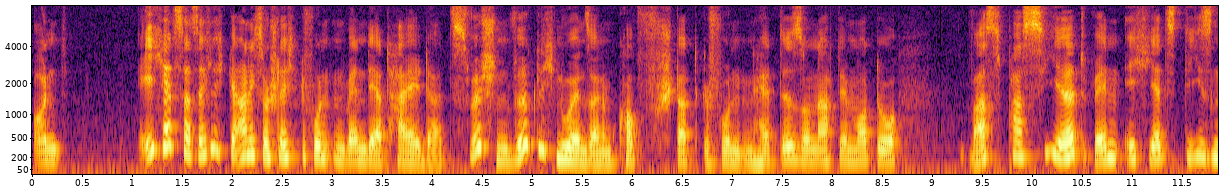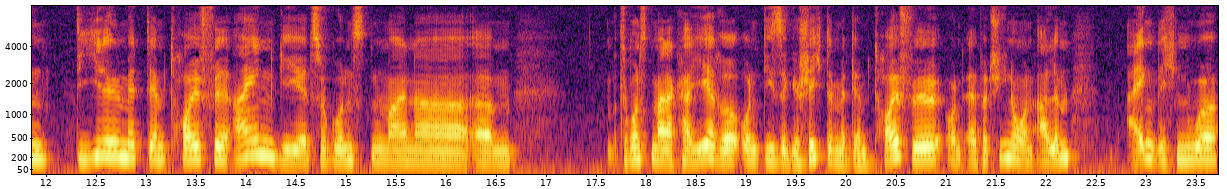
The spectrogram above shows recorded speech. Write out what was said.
und ich hätte es tatsächlich gar nicht so schlecht gefunden, wenn der Teil dazwischen wirklich nur in seinem Kopf stattgefunden hätte, so nach dem Motto, was passiert, wenn ich jetzt diesen Deal mit dem Teufel eingehe zugunsten meiner ähm, zugunsten meiner Karriere und diese Geschichte mit dem Teufel und Al Pacino und allem eigentlich nur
